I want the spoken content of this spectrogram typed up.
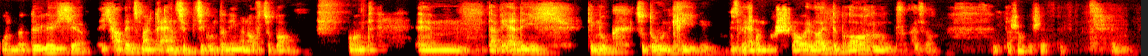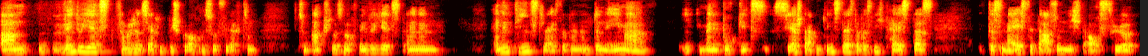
Und natürlich, ich habe jetzt mal 73 Unternehmen aufzubauen. Und ähm, da werde ich genug zu tun kriegen und werde noch schlaue Leute brauchen und also sind da schon beschäftigt. Genau. Ähm, wenn du jetzt, das haben wir schon sehr viel besprochen, so vielleicht zum, zum Abschluss noch, wenn du jetzt einen, einen Dienstleister oder einen Unternehmer, in meinem Buch geht es sehr stark um Dienstleister, was nicht heißt, dass das meiste davon nicht auch für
